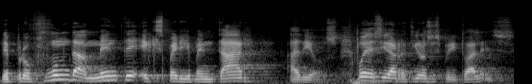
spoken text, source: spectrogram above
de profundamente experimentar a Dios. Puedes ir a retiros espirituales,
